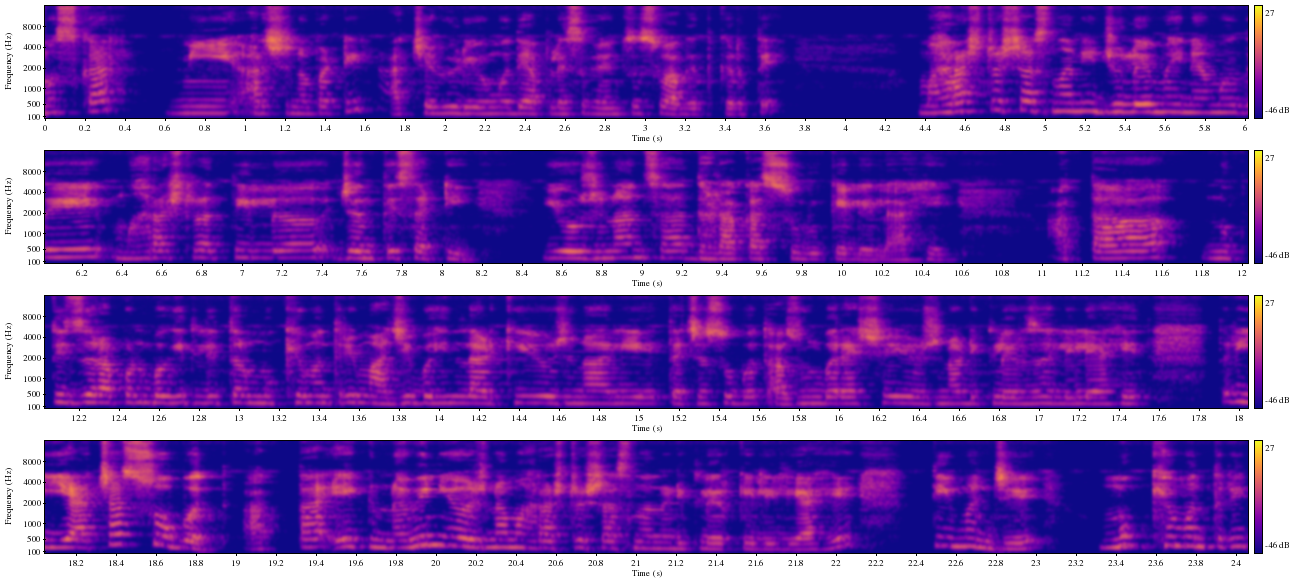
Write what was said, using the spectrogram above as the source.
नमस्कार मी अर्चना पाटील. आजच्या व्हिडिओमध्ये आपल्या सगळ्यांचं स्वागत करते. महाराष्ट्र शासनाने जुलै महिन्यामध्ये महाराष्ट्रातील जनतेसाठी योजनांचा धडाका सुरू केलेला आहे. आता नुकतीच जर आपण बघितली तर मुख्यमंत्री माझी बहीण लाडकी योजना आली आहे. त्याच्यासोबत अजून बऱ्याचशा योजना डिक्लेअर झालेल्या आहेत. तर याच्यासोबत आता एक नवीन योजना महाराष्ट्र शासनाने डिक्लेअर केलेली आहे. ती म्हणजे मुख्यमंत्री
